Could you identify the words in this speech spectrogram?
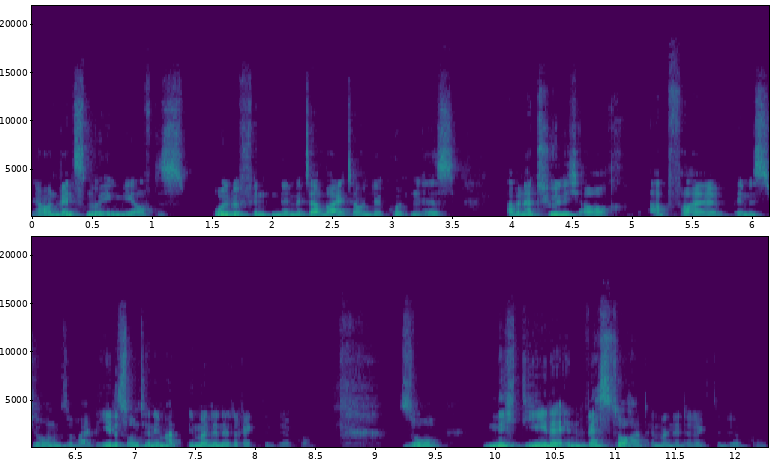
Ja, und wenn es nur irgendwie auf das Wohlbefinden der Mitarbeiter und der Kunden ist, aber natürlich auch Abfall, Emissionen und so weiter. Jedes Unternehmen hat immer eine direkte Wirkung. So, nicht jeder Investor hat immer eine direkte Wirkung.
